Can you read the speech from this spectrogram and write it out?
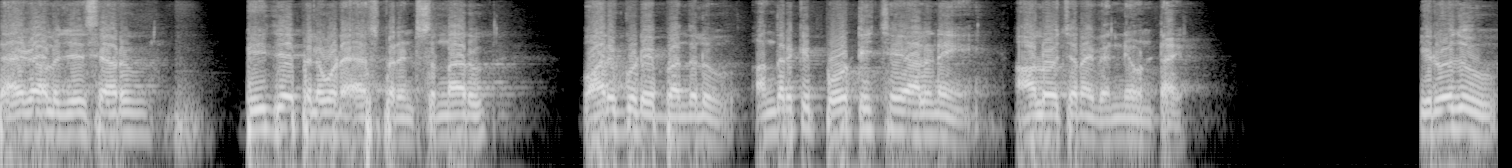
త్యాగాలు చేశారు. బీజేపీలో కూడా ఆస్పిరెంట్స్ ఉన్నారు. వారికి కూడా ఇబ్బందులు. అందరికీ పోటీ చేయాలనే ఆలోచన ఇవన్నీ ఉంటాయి. ఈరోజు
